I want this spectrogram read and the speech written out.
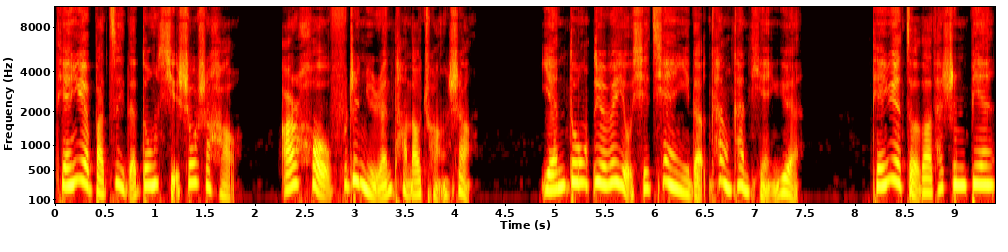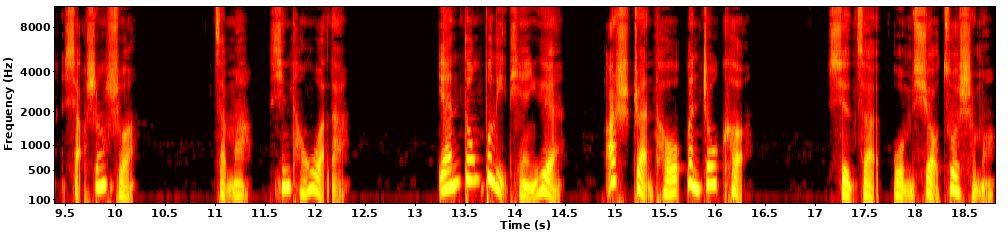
田月把自己的东西收拾好，而后扶着女人躺到床上。严冬略微有些歉意地看了看田月，田月走到他身边，小声说：“怎么心疼我了？”严冬不理田月，而是转头问周克：“现在我们需要做什么？”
